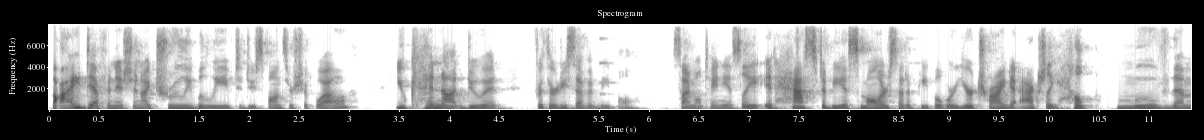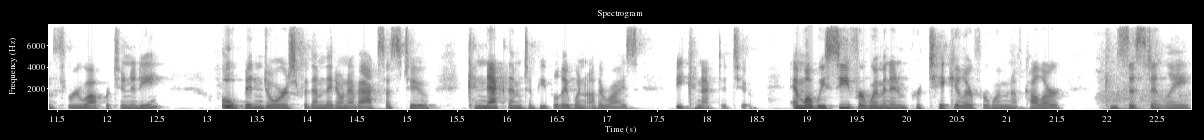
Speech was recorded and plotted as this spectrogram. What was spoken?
by definition, I truly believe to do sponsorship well, you cannot do it for 37 people simultaneously. It has to be a smaller set of people where you're trying to actually help move them through opportunity open doors for them they don't have access to, connect them to people they wouldn't otherwise be connected to. And what we see for women, in particular for women of color, consistently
